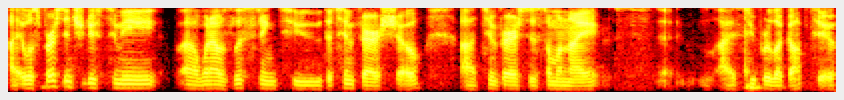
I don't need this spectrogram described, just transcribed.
Uh, it was first introduced to me uh, when I was listening to the Tim Ferriss show. Uh, Tim Ferriss is someone I I super look up to,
